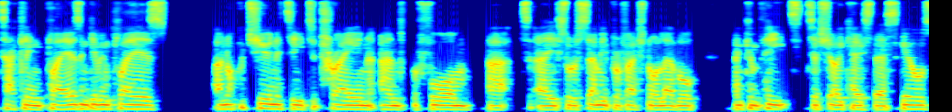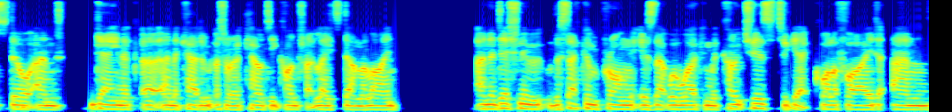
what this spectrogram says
tackling players and giving players an opportunity to train and perform at a sort of semi-professional level and compete to showcase their skills still and gain a, an academy, sorry, a county contract later down the line. And additionally, the second prong is that we're working with coaches to get qualified and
